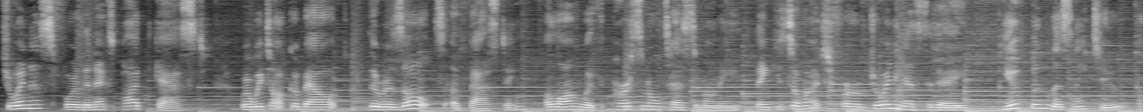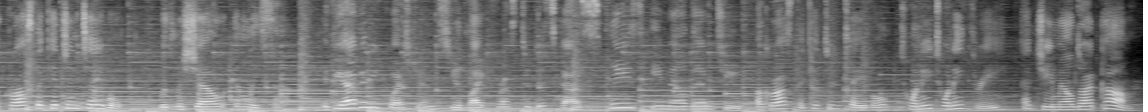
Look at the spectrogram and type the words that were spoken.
Join us for the next podcast where we talk about the results of fasting along with personal testimony. Thank you so much for joining us today. You've been listening to Across the Kitchen Table with Michelle and Lisa. If you have any questions you'd like for us to discuss, please email them to acrossthekitchentable2023 at gmail.com.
